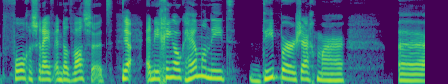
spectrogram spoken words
voorgeschreven en dat was het. Ja. En die ging ook helemaal niet dieper, zeg maar... eh,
